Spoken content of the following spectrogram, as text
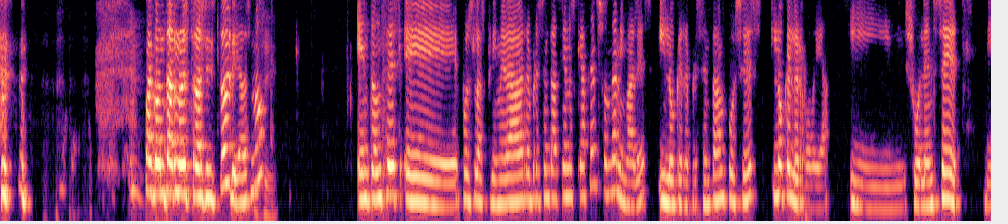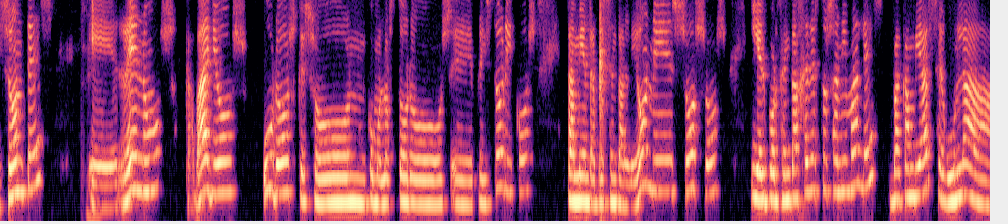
para contar nuestras historias, ¿no? Sí. Entonces, eh, pues las primeras representaciones que hacen son de animales y lo que representan pues es lo que les rodea. Y suelen ser bisontes, sí. eh, renos, caballos, que son como los toros eh, prehistóricos, también representan leones, osos, y el porcentaje de estos animales va a cambiar según la,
